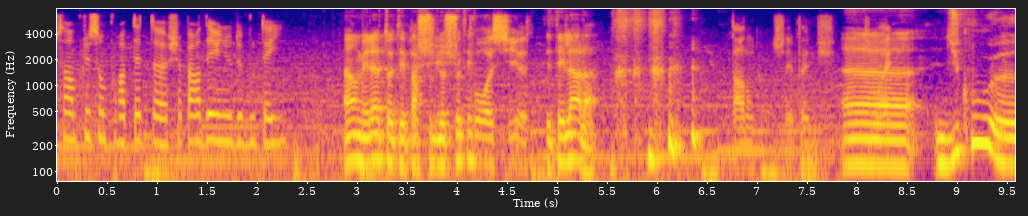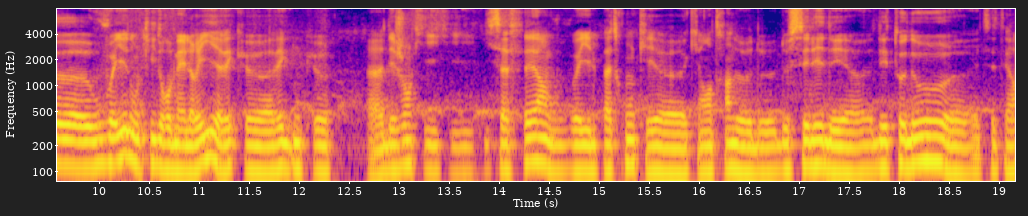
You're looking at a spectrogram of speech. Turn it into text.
ça en plus on pourra peut-être euh, chaparder une ou deux bouteilles. Ah non, mais là, toi, t'es parti de je l'autre suis côté. pour aussi. euh, T'étais là, là. pardon, je l'avais pas vu. Euh, Du coup, euh, vous voyez donc l'hydromellerie avec, euh, avec donc, des gens qui, qui, qui savent faire. Vous voyez le patron qui est, euh, qui est en train de, de, de sceller des, euh, des tonneaux, euh, etc.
